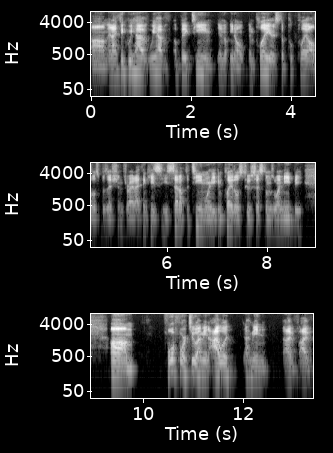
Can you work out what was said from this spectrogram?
Um, and I think we have we have a big team in you know in players to p- play all those positions, right? I think he's he's set up the team where he can play those two systems when need be. Um, four four two. I mean, I would. I mean, I've I've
